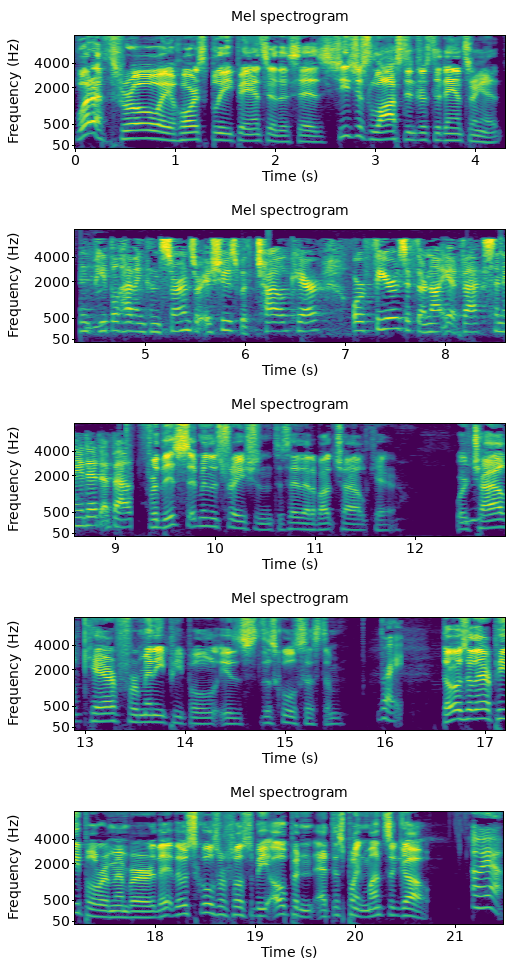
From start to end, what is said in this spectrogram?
What a throwaway horse bleep answer this is. She's just lost interest in answering it. and people having concerns or issues with childcare or fears if they're not yet vaccinated about For this administration to say that about childcare, where childcare for many people is the school system. Right. Those are their people, remember. They, those schools were supposed to be open at this point months ago. Oh yeah.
